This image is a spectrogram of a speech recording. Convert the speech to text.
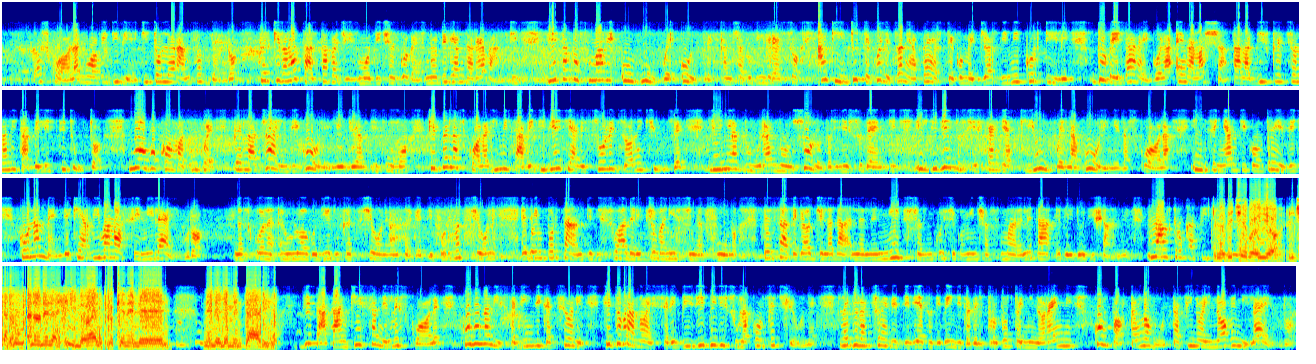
a scuola nuovi divieti, tolleranza zero, perché la lotta al tabagismo, dice il governo, deve andare avanti. Vietato fumare ovunque, oltre il cancello d'ingresso, anche in tutte quelle zone aperte come giardini e cortili, dove la regola era lasciata alla discrezionalità dell'istituto. Nuovo comma dunque per la già in vigore legge antifumo, che per la scuola limitava i divieti alle sole zone chiuse. Linea dura non solo per gli studenti, il divieto si estende a chiunque lavori nella scuola, insegnanti compresi, con ammende che arrivano a 6.000 euro. La scuola è un luogo di educazione oltre che di formazione ed è importante dissuadere i giovanissimi al fumo. Pensate che oggi l'inizio in cui si comincia a fumare l'età è dei 12 anni. L'altro capitolo... Lo dicevo io, già fumano nell'asilo altro che nelle, nelle elementari vietata anch'essa nelle scuole, con una lista di indicazioni che dovranno essere visibili sulla confezione. La violazione del divieto di vendita del prodotto ai minorenni comporta una multa fino ai 9.000 euro.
